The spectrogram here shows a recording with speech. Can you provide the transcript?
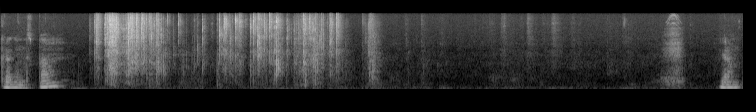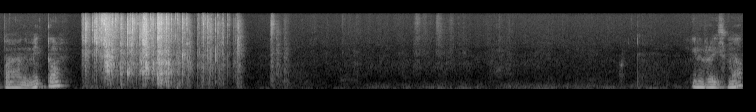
Kraken Spawn. Grampa de Meto. Erase Map.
